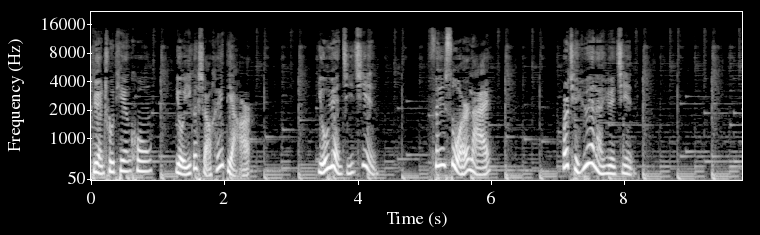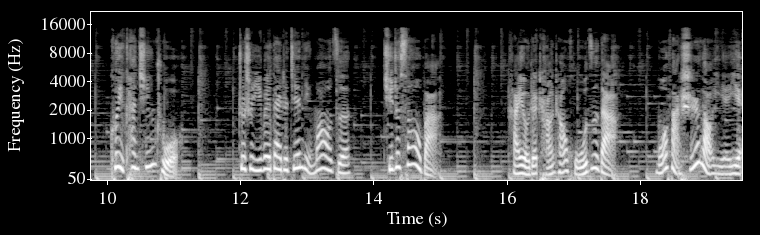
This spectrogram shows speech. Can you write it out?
远处天空有一个小黑点儿，由远及近，飞速而来，而且越来越近。可以看清楚，这是一位戴着尖顶帽子、骑着扫把，还有着长长胡子的魔法师老爷爷。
